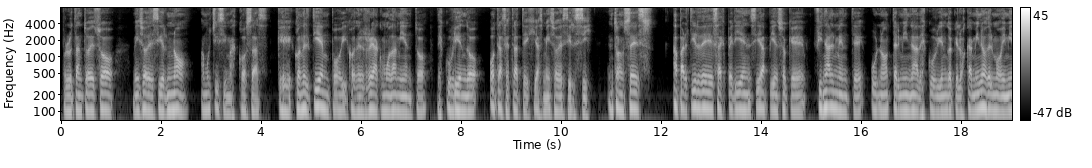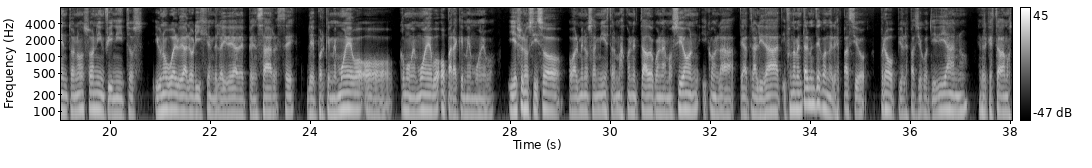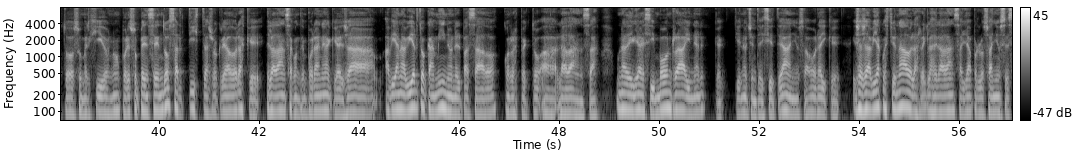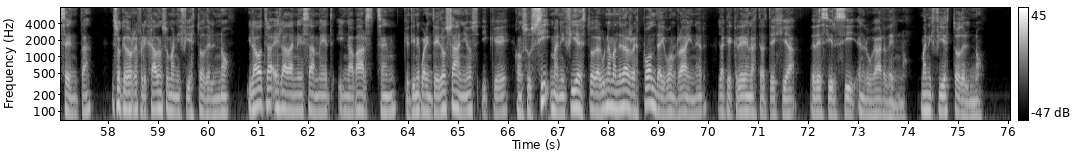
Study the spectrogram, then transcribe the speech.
Por lo tanto, eso me hizo decir no a muchísimas cosas que con el tiempo y con el reacomodamiento, descubriendo otras estrategias, me hizo decir sí. Entonces, a partir de esa experiencia pienso que finalmente uno termina descubriendo que los caminos del movimiento no son infinitos y uno vuelve al origen de la idea de pensarse de por qué me muevo o cómo me muevo o para qué me muevo. Y eso nos hizo, o al menos a mí, estar más conectado con la emoción y con la teatralidad y fundamentalmente con el espacio propio, el espacio cotidiano, en el que estábamos todos sumergidos, ¿no? Por eso pensé en dos artistas, yo creadoras que, de la danza contemporánea que ya habían abierto camino en el pasado con respecto a la danza. Una de ellas es Simone Rainer, que tiene 87 años ahora y que ella ya había cuestionado las reglas de la danza ya por los años 60. Eso quedó reflejado en su manifiesto del no y la otra es la danesa Med Ingavarsten, que tiene 42 años y que con su sí manifiesto de alguna manera responde a Yvonne Reiner, ya que cree en la estrategia de decir sí en lugar de no. Manifiesto del no.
